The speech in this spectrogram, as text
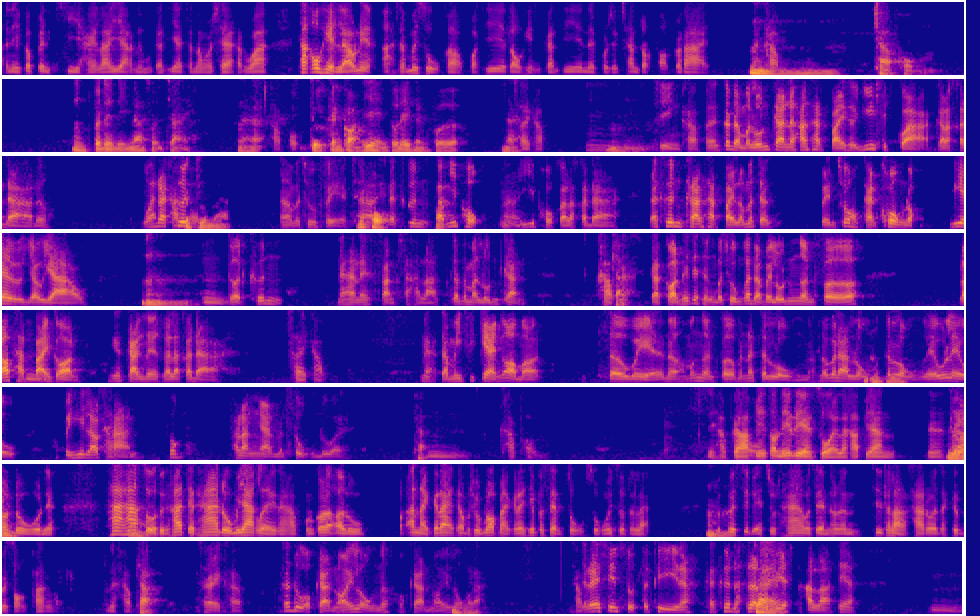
อันนี้ก็เป็นคีย์ไฮไลท์อย่างหนึ่งเหมือนกันที่อยากจะนำมาแชร์กันว่า ถ้าเขาเห็นแล้วเนี่ย อาจจะไม่สูงกว่าที่เราเห็นกันที่ใน projection dot plot ก็ได้นะครับครับผมประเด็นนี้น่าสนใจนะฮะครับผมจุดกันก่อนที่จะเห็นตัวเลขเงินเฟ้อนะใช่ครับ จริงครับเพราะฉะนั้นก็เดี๋ยวมาลุ้นกันนะครั้งถัดไปคือยี่สิบกว่ากรกฎาเนอะว่าถ้าขึ้นประชุมอ่าประชุมเฟดใช่ถ้าขึ้นยี่หกอ่ายี่หกกรกฎาถ้าขึ้นครั้งถัดไปแล้วมันจะเป็นช่วงของการคงดอกเบี้ยยาวๆเกิดขึ้นนะฮะในฝั่งสหรัฐก็จะมาลุ้นกันครับนะแต่ก่อนที่จะถึงประชุมก็เดี๋ยวไปลุ้นเงินเฟ้อรอบถัดไปก่อนกลางเดือนกรกฎาใช่ครับนะแต่มีชิแกนก็ออกมา เซอร์เวยแล้วเนอะว่าเงินเฟ้อมันน่าจะลงเนอะแล้วเวลาลงมันก็ลงเร็วๆปีที่แล้วฐาน พวกพลังงานมันสูงด้วย ครับอืมครับผม นี่ครับกราฟนี้ตอนนี้เรียงสวยแล้วครับพี่อันถ้าเราดูเนี่ยห้าห้าสูถึงห้าเจ็ดห้าดูไม่ยากเลยนะครับ คุณก็เอาดูอันไหนก็ได้การประชุมรอบไหนก็ได้ที่เปอร์เซ็นต์สูงสูงที่สุดนั่นแหละ ก็คือสิบเอ็ดจุดห้าเปอร์เซ็นเท่านั้นที่ตลาดคาดว่าจะขึ้นไปสองครั้งนะครับ ครับ ใช่ครับ ก็ดูโอกาสน้อยลงเนอะโอกาสน้อยลงละ จะได้สิ้นสุดสักทีนะการขึ้นดอกเบี้ยสหรัฐเนี่ย อืม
